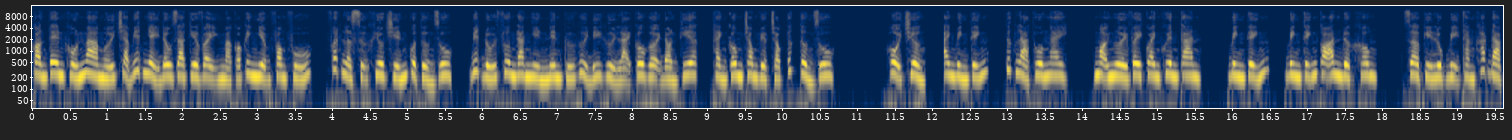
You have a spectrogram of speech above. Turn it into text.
Còn tên khốn ma mới chả biết nhảy đâu ra kia vậy mà có kinh nghiệm phong phú, phất là sự khiêu chiến của tưởng du, biết đối phương đang nhìn nên cứ gửi đi gửi lại câu gợi đòn kia, thành công trong việc chọc tức tưởng du. Hội trưởng, anh bình tĩnh, tức là thua ngay. Mọi người vây quanh khuyên can. Bình tĩnh, bình tĩnh có ăn được không? Giờ kỷ lục bị thằng khác đạp,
